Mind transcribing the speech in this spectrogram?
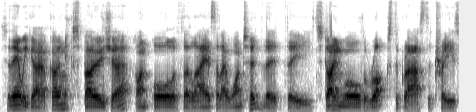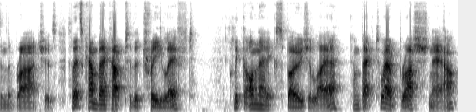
So there we go, I've got an exposure on all of the layers that I wanted, the, the stone wall, the rocks, the grass, the trees and the branches. So let's come back up to the tree left, click on that exposure layer, come back to our brush now,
